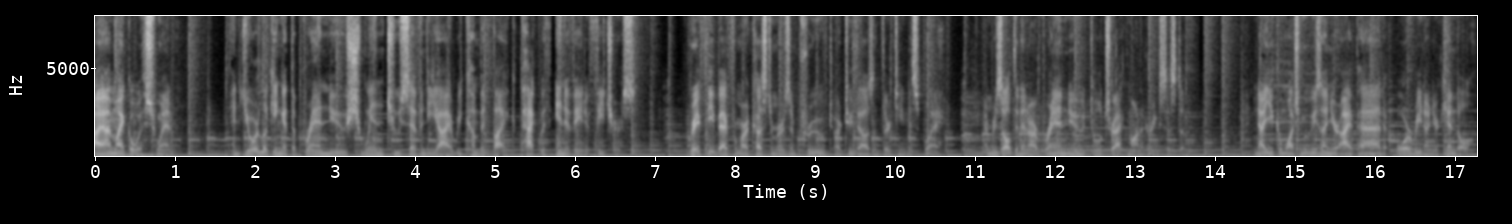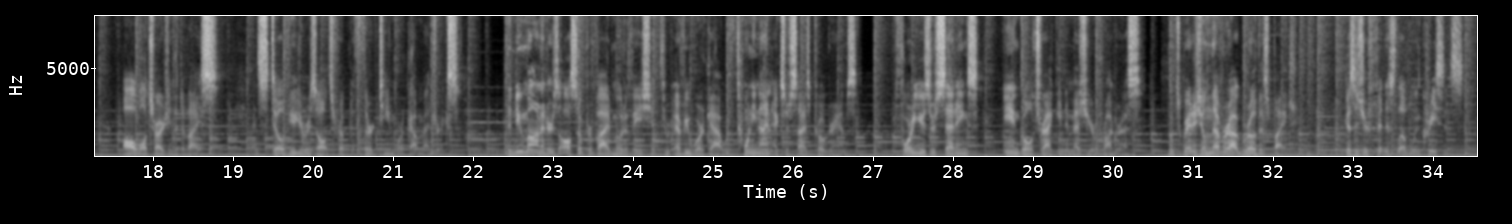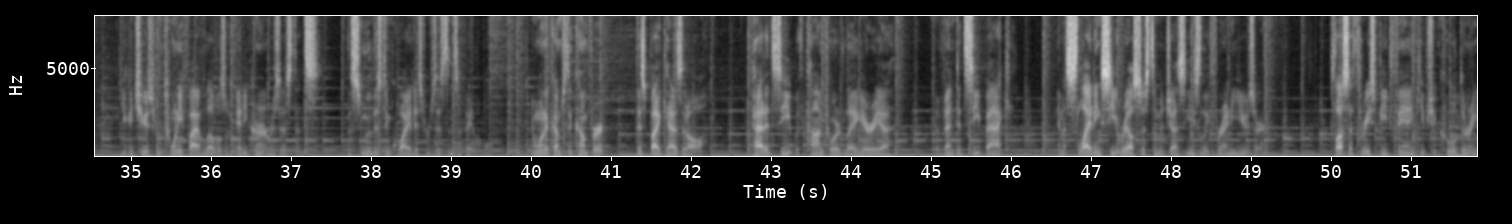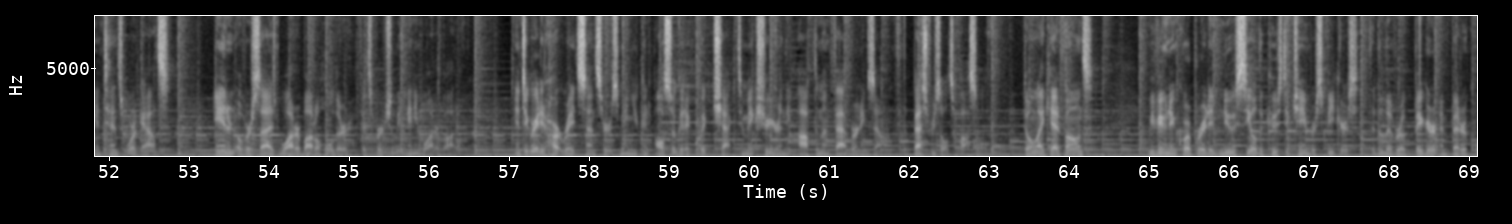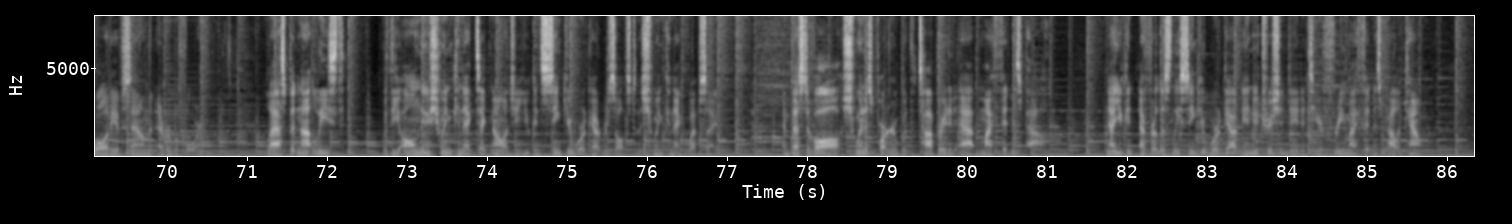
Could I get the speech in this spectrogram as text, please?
Hi, I'm Michael with Schwinn, and you're looking at the brand new Schwinn 270i recumbent bike packed with innovative features. Great feedback from our customers improved our 2013 display and resulted in our brand new dual track monitoring system. Now you can watch movies on your iPad or read on your Kindle, all while charging the device, and still view your results for up to 13 workout metrics. The new monitors also provide motivation through every workout with 29 exercise programs, four user settings, and goal tracking to measure your progress. What's great is you'll never outgrow this bike, because as your fitness level increases, you can choose from 25 levels of eddy current resistance, the smoothest and quietest resistance available. And when it comes to comfort, this bike has it all. Padded seat with contoured leg area, a vented seat back, and a sliding seat rail system adjusts easily for any user. Plus, a three-speed fan keeps you cool during intense workouts, and an oversized water bottle holder fits virtually any water bottle. Integrated heart rate sensors mean you can also get a quick check to make sure you're in the optimum fat burning zone for the best results possible. Don't like headphones? We've even incorporated new sealed acoustic chamber speakers to deliver a bigger and better quality of sound than ever before. Last but not least, with the all-new Schwinn Connect technology, you can sync your workout results to the Schwinn Connect website. And best of all, Schwinn has partnered with the top-rated app MyFitnessPal. Now you can effortlessly sync your workout and nutrition data to your free MyFitnessPal account.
